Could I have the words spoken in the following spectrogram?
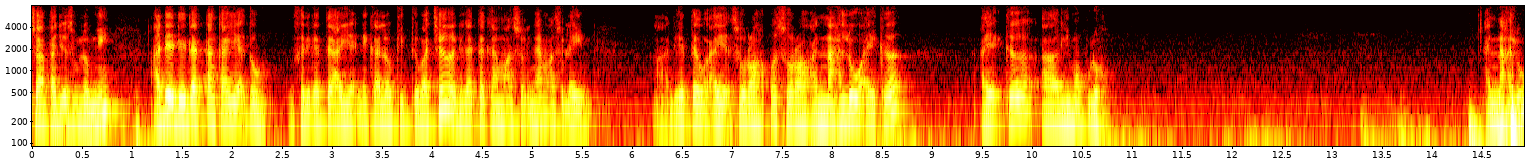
Macam tajuk sebelum ni ada dia datang ke ayat tu. Misalnya dia kata ayat ni kalau kita baca dia katakan maksud dengan maksud lain. Ha, dia kata ayat surah apa? Surah An-Nahlu ayat ke? Ayat ke uh, 50 An-Nahlu?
